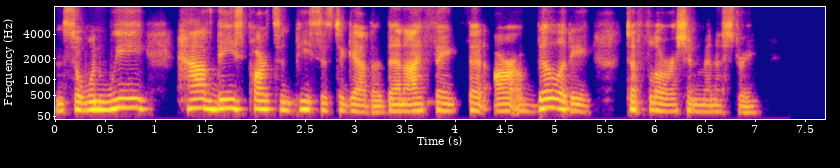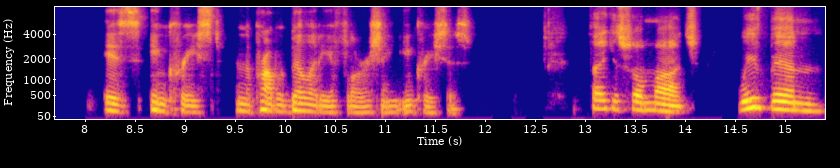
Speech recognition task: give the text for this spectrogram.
And so when we have these parts and pieces together, then I think that our ability to flourish in ministry is increased and the probability of flourishing increases. Thank you so much. We've been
